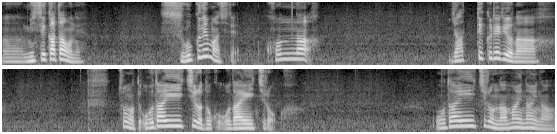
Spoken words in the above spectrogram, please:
うん、見せ方をね、すごくね、マジで。こんな、やってくれるよな。ちょっと待って、小田栄一郎どこ？小田栄一郎。小田栄一郎名前ないな。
